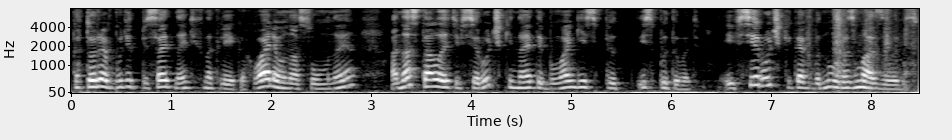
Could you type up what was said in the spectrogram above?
которая будет писать на этих наклейках. Валя у нас умная, она стала эти все ручки на этой бумаге испы- испытывать. И все ручки как бы, ну, размазывались.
